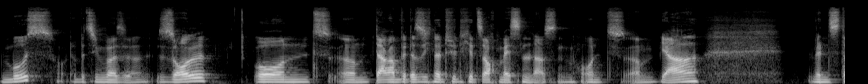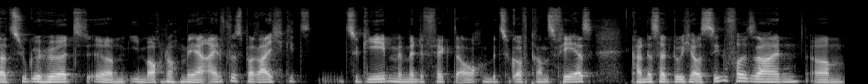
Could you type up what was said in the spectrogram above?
muss oder beziehungsweise soll. Und ähm, daran wird er sich natürlich jetzt auch messen lassen. Und ähm, ja, wenn es dazu gehört, ähm, ihm auch noch mehr Einflussbereich zu geben, im Endeffekt auch in Bezug auf Transfers, kann das halt durchaus sinnvoll sein. Ähm,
